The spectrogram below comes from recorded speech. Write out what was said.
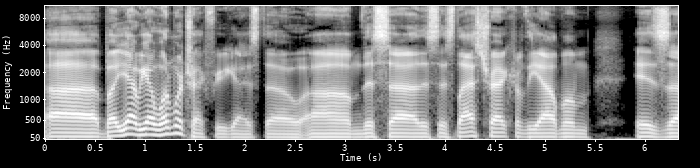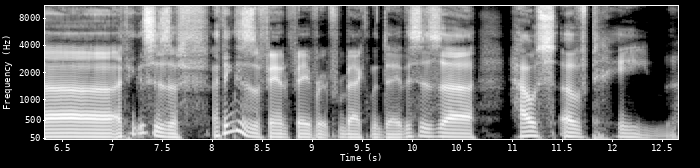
Uh, but yeah, we got one more track for you guys though. Um, this uh, this this last track of the album is uh, I think this is a f- I think this is a fan favorite from back in the day. This is uh, House of Pain.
